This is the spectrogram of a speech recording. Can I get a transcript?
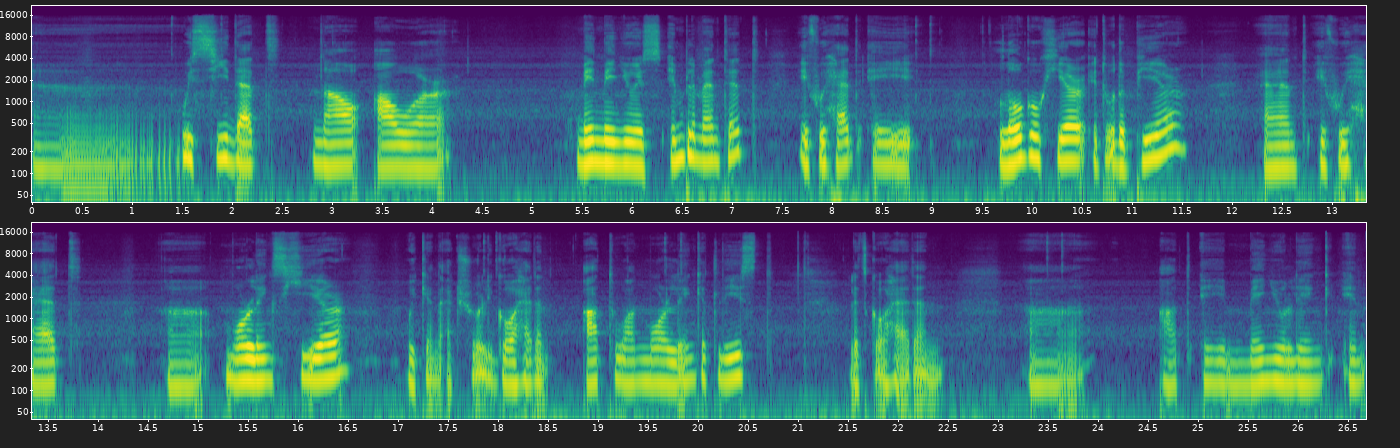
uh, we see that now our main menu is implemented if we had a logo here it would appear. And if we had uh, more links here we can actually go ahead and add one more link at least. Let's go ahead and uh, add a menu link in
